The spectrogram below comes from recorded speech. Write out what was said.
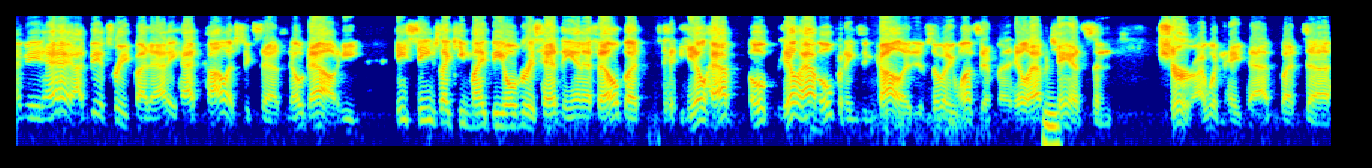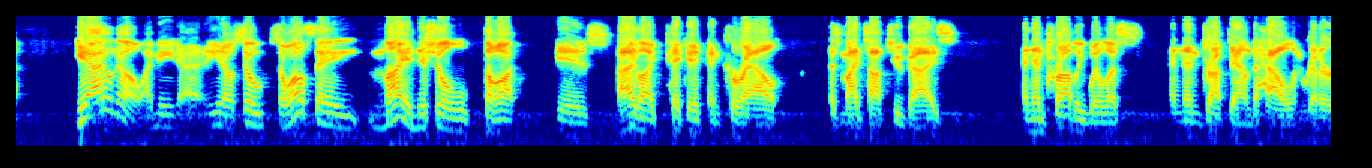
I mean, hey, I'd be intrigued by that. He had college success, no doubt. He he seems like he might be over his head in the NFL, but he'll have op- he'll have openings in college if somebody wants him. He'll have a Hmm. chance, and sure, I wouldn't hate that. But uh, yeah, I don't know. I mean, uh, you know, so so I'll say my initial thought is I like Pickett and Corral as my top two guys, and then probably Willis, and then drop down to Howell and Ridder.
